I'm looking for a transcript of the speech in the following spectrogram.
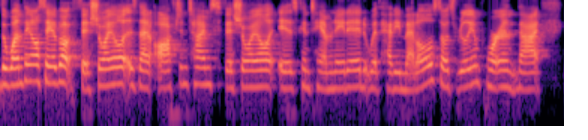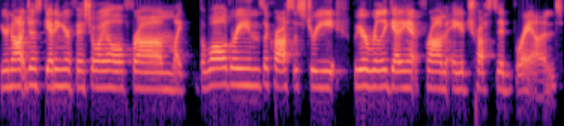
The one thing I'll say about fish oil is that oftentimes fish oil is contaminated with heavy metals. So it's really important that you're not just getting your fish oil from like the Walgreens across the street, but you're really getting it from a trusted brand.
